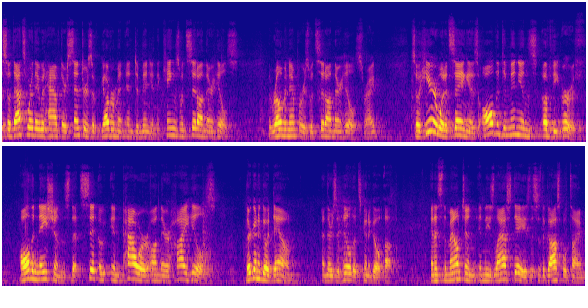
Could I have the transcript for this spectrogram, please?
So that's where they would have their centers of government and dominion. The kings would sit on their hills, the Roman emperors would sit on their hills, right? So here, what it's saying is all the dominions of the earth, all the nations that sit in power on their high hills, they're going to go down, and there's a hill that's going to go up. And it's the mountain in these last days, this is the gospel time,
